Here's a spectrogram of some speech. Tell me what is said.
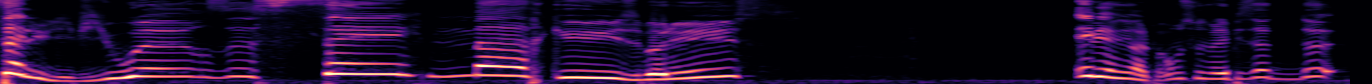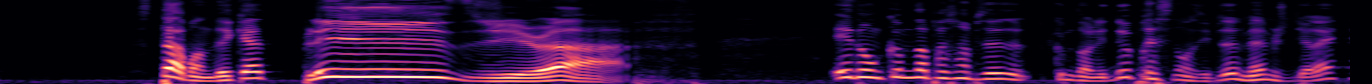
Salut les viewers, c'est Marcus Bonus. Et bienvenue à la promotion de l'épisode de Starbrand V4 Please Giraffe. Et donc comme dans, le épisode, comme dans les deux précédents épisodes même je dirais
